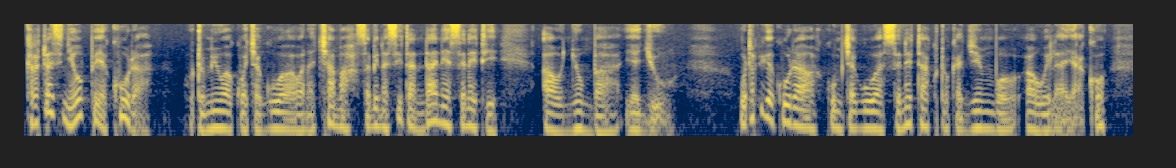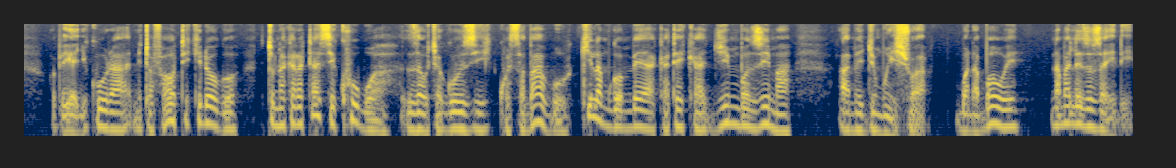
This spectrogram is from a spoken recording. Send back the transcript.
Karatasi nyeupe ya kura hutumiwa kuwachagua wanachama 76 ndani ya seneti au nyumba ya juu. Utapiga kura kumchagua seneta kutoka jimbo au wilaya yako. Upigaji kura ni tofauti kidogo. Tuna karatasi kubwa za uchaguzi kwa sababu kila mgombea katika jimbo nzima amejumuishwa. Bwana Bowe na maelezo zaidi.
